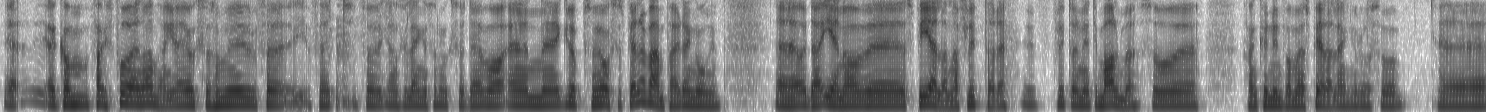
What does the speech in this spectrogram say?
Jag, jag kom faktiskt på en annan grej också som jag gjorde för, för, ett, för ganska länge sedan också. Det var en eh, grupp som vi också spelade Vampire den gången. Eh, där en av eh, spelarna flyttade. Flyttade ner till Malmö. Så eh, han kunde inte vara med och spela längre då. Så, eh,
